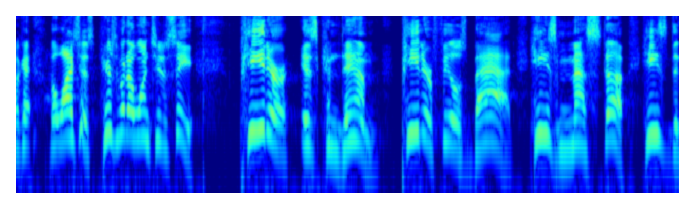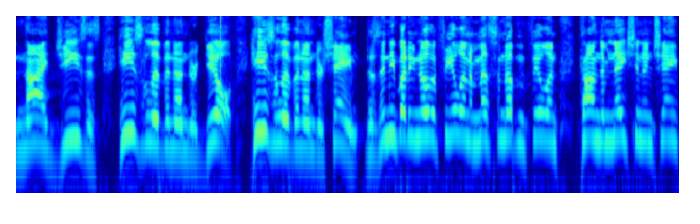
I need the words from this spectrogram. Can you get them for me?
Okay, but watch this. Here's what I want you to see Peter is condemned. Peter feels bad. He's messed up. He's denied Jesus. He's living under guilt. He's living under shame. Does anybody know the feeling of messing up and feeling condemnation and shame?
